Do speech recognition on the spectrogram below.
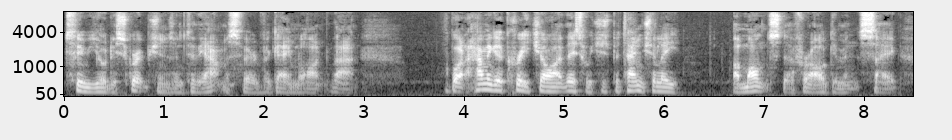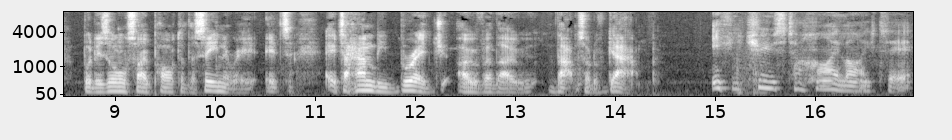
to your descriptions and to the atmosphere of a game like that. But having a creature like this, which is potentially a monster for argument's sake, but is also part of the scenery, it's it's a handy bridge over though that sort of gap. if you choose to highlight it,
